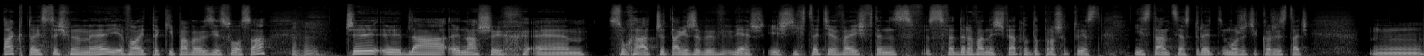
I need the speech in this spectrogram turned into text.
tak, to jesteśmy my, Wojtek i Paweł z Jesłosa, Mhm. Czy y, dla y, naszych słuchaczy, tak żeby, wiesz, jeśli chcecie wejść w ten sfederowany świat, no to proszę, tu jest instancja, z której możecie korzystać mm,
